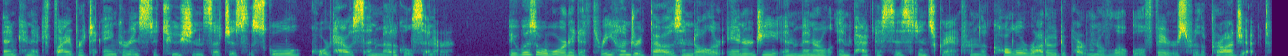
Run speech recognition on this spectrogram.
and connect fiber to anchor institutions such as the school, courthouse, and medical center. It was awarded a $300,000 Energy and Mineral Impact Assistance grant from the Colorado Department of Local Affairs for the project.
